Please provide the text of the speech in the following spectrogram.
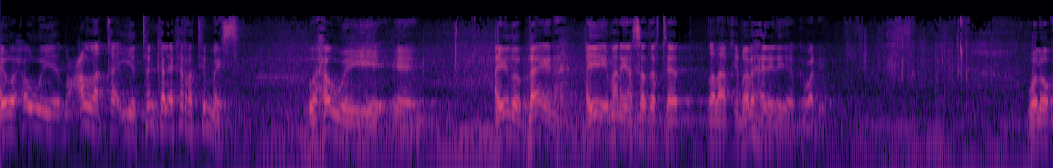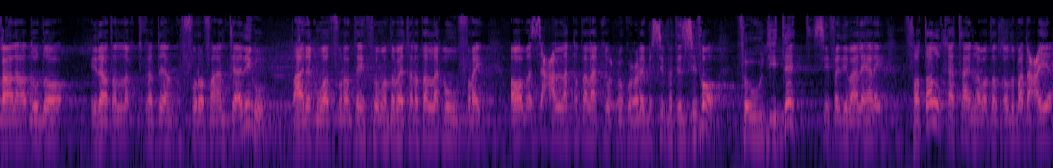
ee waxaa weeye mucallaqa iyo tan kale ka ratimaysa waxaa weeye ayadoo baa'in ah ayay imanayaan saa darteed dalaaqii maba haleelaya gabadhii. Walow qaala hadduu dhaho idaa allaqtuka haddii aan ku furo fa anti adigu aaliqun waad furantay uma dabeetana dallaqa wuu furay aw mase callaqa dalaaqii wuxuu ku xidhay bisifatin sifo fa wujidat sifadii baa la helay fadalqatan laba dalqadood ba dhacaya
